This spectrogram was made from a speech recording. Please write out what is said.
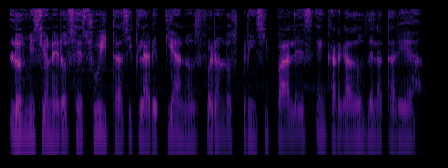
Los misioneros jesuitas y claretianos fueron los principales encargados de la tarea,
